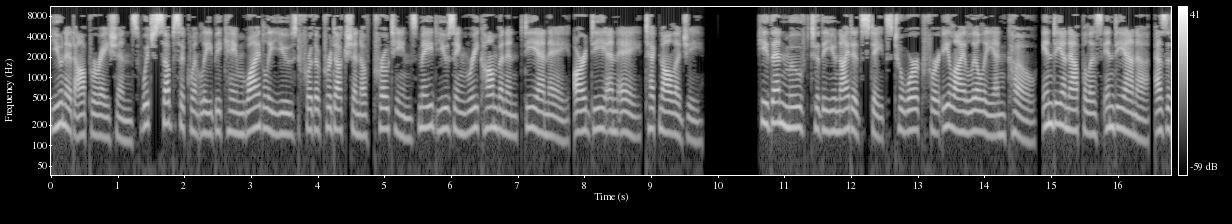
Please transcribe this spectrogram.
unit operations which subsequently became widely used for the production of proteins made using recombinant DNA (rDNA) technology. He then moved to the United States to work for Eli Lilly and Co., Indianapolis, Indiana, as a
